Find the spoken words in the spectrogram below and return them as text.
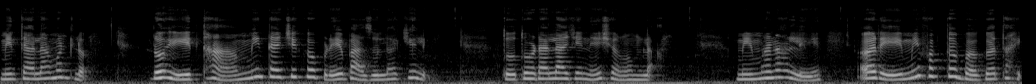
मी त्याला म्हटलं रोहित थांब. मी त्याचे कपडे बाजूला केले. तो थोडा लाजेने शरमला. मी म्हणाले अरे मी फक्त बघत आहे.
